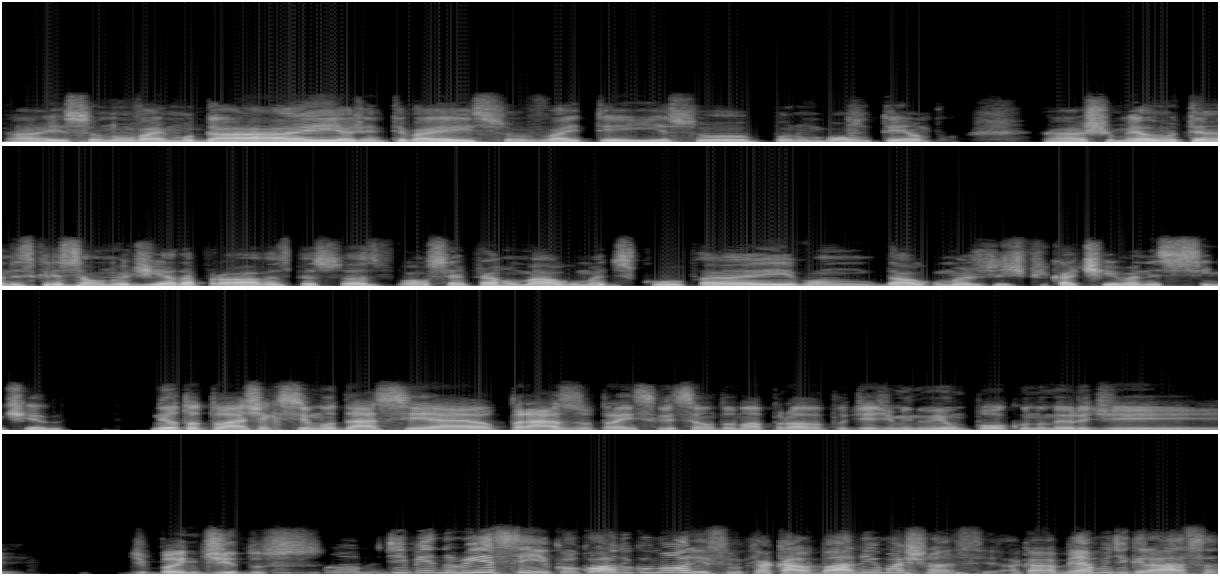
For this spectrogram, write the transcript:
Ah, isso não vai mudar e a gente vai, isso, vai ter isso por um bom tempo. Acho mesmo tendo inscrição no dia da prova, as pessoas vão sempre arrumar alguma desculpa e vão dar alguma justificativa nesse sentido. Nilton, tu acha que se mudasse é, o prazo para inscrição de uma prova, podia diminuir um pouco o número de, de bandidos? Diminuir sim, concordo com o Maurício, que acabar nenhuma chance. Mesmo de graça.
